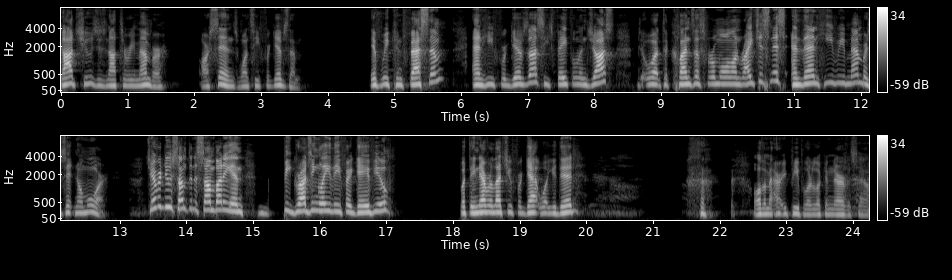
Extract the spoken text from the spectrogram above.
God chooses not to remember our sins once he forgives them. If we confess them, and he forgives us. He's faithful and just what, to cleanse us from all unrighteousness, and then he remembers it no more. Did you ever do something to somebody and begrudgingly they forgave you, but they never let you forget what you did? all the married people are looking nervous now.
